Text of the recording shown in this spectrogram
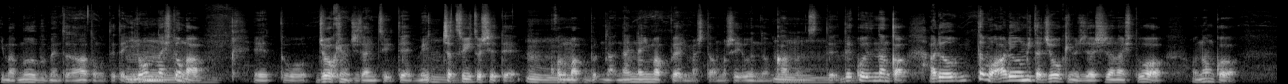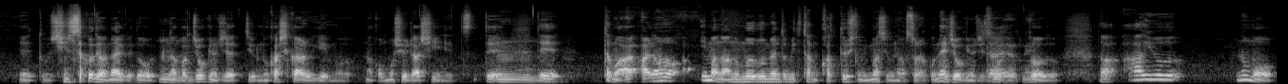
今ムーブメントだなと思ってていろんな人が、えー、と蒸気の時代についてめっちゃツイートしてて、うん。このマップな何々マップやりました面白いうんぬんかんぬんっつって、うん。でこれでなんかあれを多分あれを見た蒸気の時代知らない人はあなんか、えー、と新作ではないけど、ん。なんか蒸気の時代っていう昔からあるゲームなんか面白いらしいねっつって、うん。で多分ああの今のあのムーブメント見て多分買ってる人もいますよねおそらくね蒸気の時代。そうね。そう。だからああいうのも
